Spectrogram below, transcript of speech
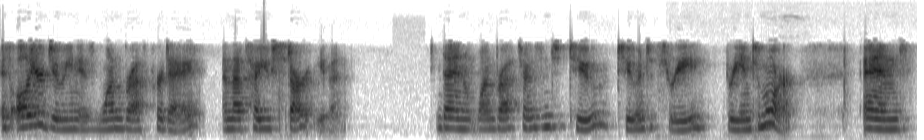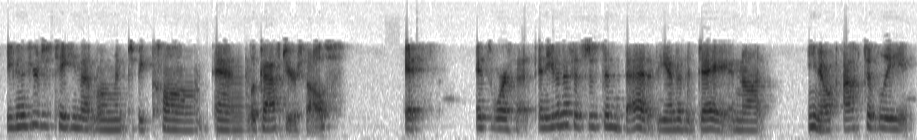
if all you're doing is one breath per day, and that's how you start even, then one breath turns into two, two into three, three into more. And even if you're just taking that moment to be calm and look after yourself, it's it's worth it. And even if it's just in bed at the end of the day and not, you know, actively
